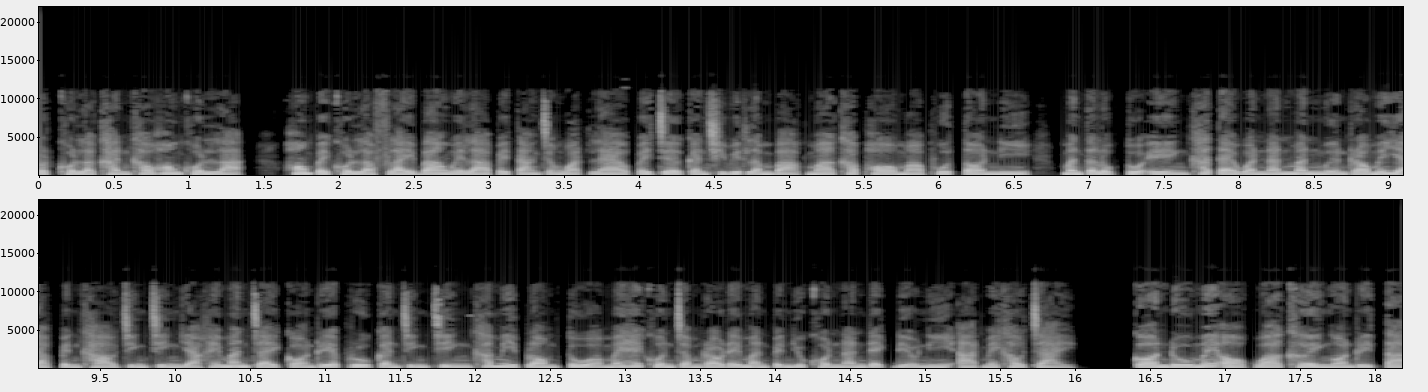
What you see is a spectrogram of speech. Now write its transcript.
รถคนละคันเข้าห้องคนละ ห้องไปคนละไฟล์บ้างเวลาไปต่างจังหวัดแล้วไปเจอกันชีวิตลำบากมากค่ะพอมาพูดตอนนี้ มันตลกตัวเองค่ะแต่วันนั้นมันเหมือนเราไม่อยากเป็นข่าวจริง ๆ อยากให้มั่นใจก่อนเรียบรู้กันจริงๆถ้ามีปลอมตัวไม่ให้คนจำเราได้มันเป็นยุคคนนั้นเด็กเดี๋ยวนี้อาจไม่เข้าใจก่อนดูไม่ออกว่าเคยงอนริต้า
